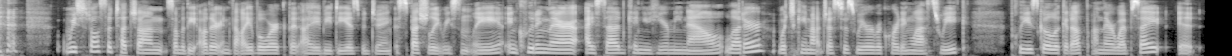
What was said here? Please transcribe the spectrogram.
we should also touch on some of the other invaluable work that IABD has been doing, especially recently, including their I Said, Can You Hear Me Now letter, which came out just as we were recording last week. Please go look it up on their website. It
